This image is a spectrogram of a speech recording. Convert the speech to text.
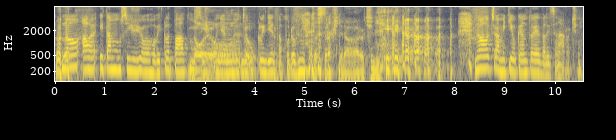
no, ale i tam musíš jo, ho vyklepat, no musíš no jo, po něm to, douklidit a podobně. to je strašně náročný. no ale třeba mytí oken to je velice náročný.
